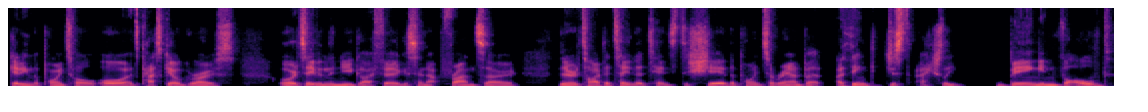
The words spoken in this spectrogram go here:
getting the points haul, or it's Pascal Gross, or it's even the new guy Ferguson up front. So they're a type of team that tends to share the points around. But I think just actually being involved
